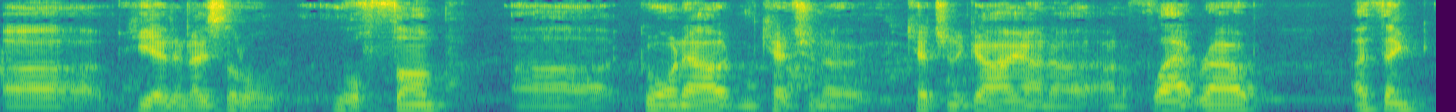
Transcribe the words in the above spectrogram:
Uh, he had a nice little little thump uh, going out and catching a catching a guy on a on a flat route. I think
